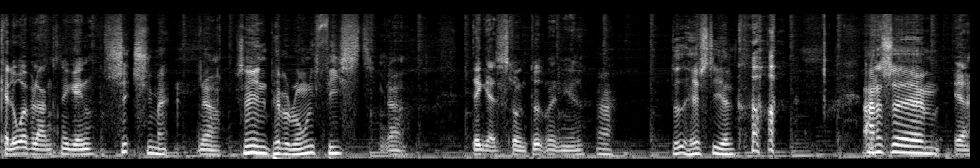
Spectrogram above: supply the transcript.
kaloriebalancen igen. Sindssyg mand. Ja, Sådan en pepperoni feast. ja. Den kan altså slå en død mand ihjel. Død hest ihjel. Anders, øh, Ja.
